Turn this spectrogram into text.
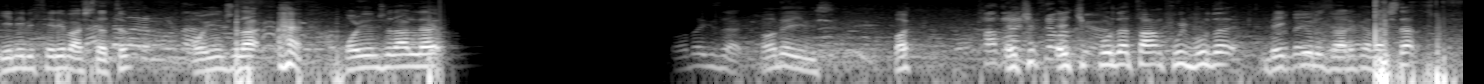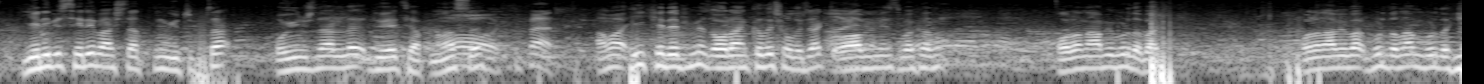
Yeni bir seri başlatıp oyuncular oyuncularla O da güzel. O da iyiymiş. Bak ekip ekip burada tam full burada bekliyoruz arkadaşlar. Yeni bir seri başlattım YouTube'da. Oyuncularla düet yapma. Nasıl? Oo süper. Ama ilk hedefimiz Orhan Kılıç olacak. O abimiz bakalım. Orhan abi burada bak. Orhan abi bak burada lan burada.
